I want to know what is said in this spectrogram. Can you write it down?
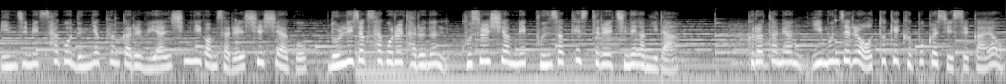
인지 및 사고 능력 평가를 위한 심리 검사를 실시하고 논리적 사고를 다루는 구술 시험 및 분석 테스트를 진행합니다. 그렇다면 이 문제를 어떻게 극복할 수 있을까요?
